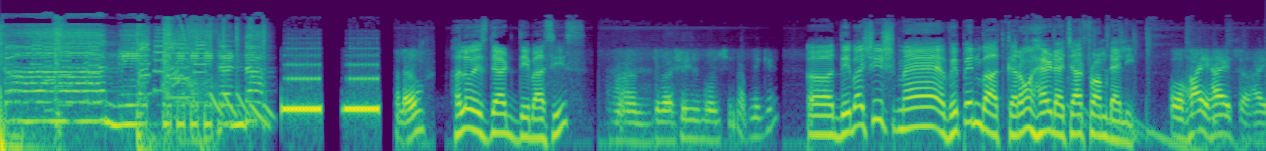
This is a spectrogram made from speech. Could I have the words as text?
कान में डंडा। Hello hello is that Debashish Devashish बोल आपने क्या? देवाशीष मैं विपिन बात कर रहा हूँ head H R from Delhi hi hi sir hi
